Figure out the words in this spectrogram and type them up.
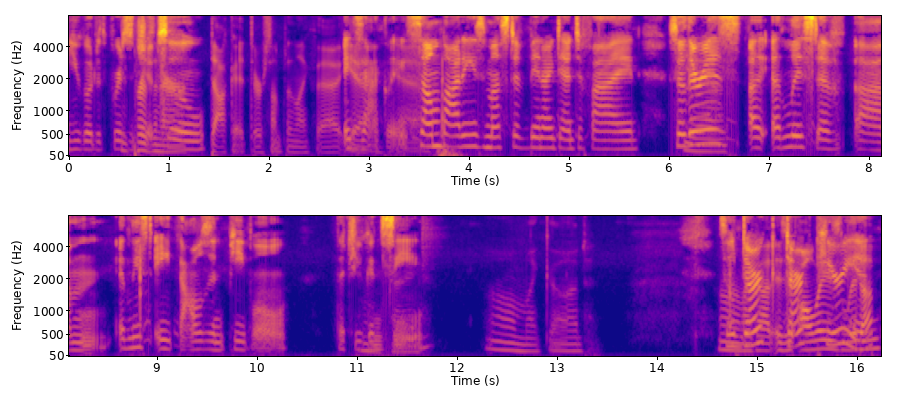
you go to the prison prisoner ship. So docket or something like that. Exactly, yeah. some bodies must have been identified. So there Yeah. is a, a list of um, at least eight thousand people that you can see. Oh my god. So Oh my dark- God. Is dark it always lit period. up?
